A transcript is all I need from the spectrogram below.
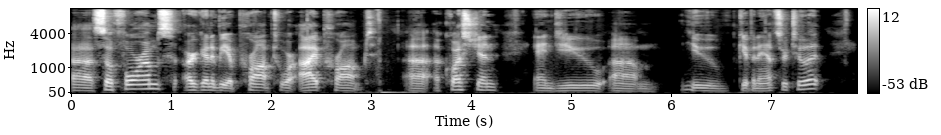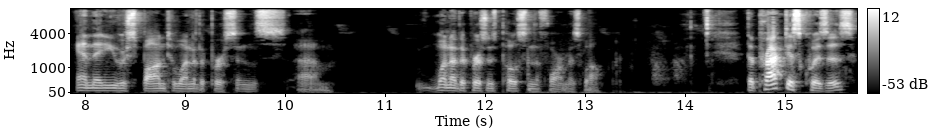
Uh, so forums are going to be a prompt where I prompt uh, a question and you um, you give an answer to it, and then you respond to one other person's um, one other person's post in the forum as well. The practice quizzes,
